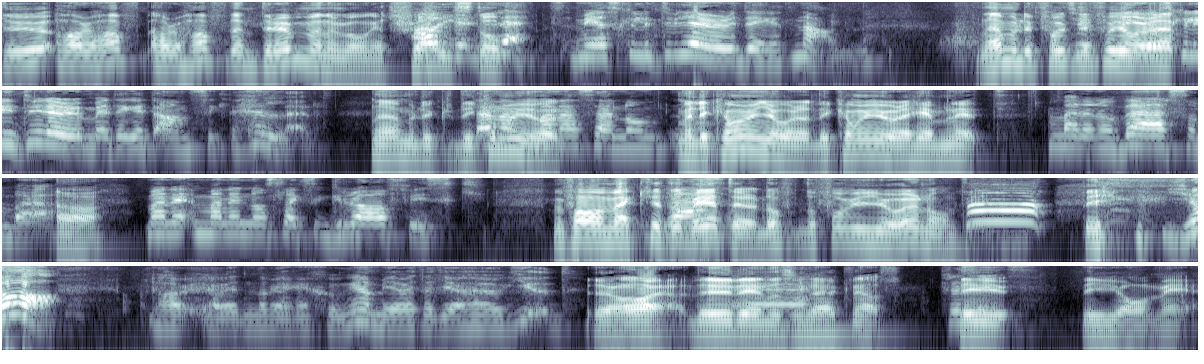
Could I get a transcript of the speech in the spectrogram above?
du, har, du haft, har du haft den drömmen någon gång att själv Ja, stå... lätt, men jag skulle inte vilja göra det ett eget namn. Nej men du får, Och du typ, får göra jag det, skulle inte vilja göra det med ett eget ansikte heller. Nej men det, det kan man att Man göra. här någon, Men det kan man göra, det kan man göra hemligt. man är någon väsen bara. Ja. Man, är, man är någon slags grafisk, Men fan vad mäktigt, då Väsen. vet jag det, då, då får vi göra någonting. Det, ja! Jag, jag vet inte om jag kan sjunga men jag vet att jag är högljudd. ja, ja, det är det enda Eh, som räknas. Det är ju, precis. det är jag med.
